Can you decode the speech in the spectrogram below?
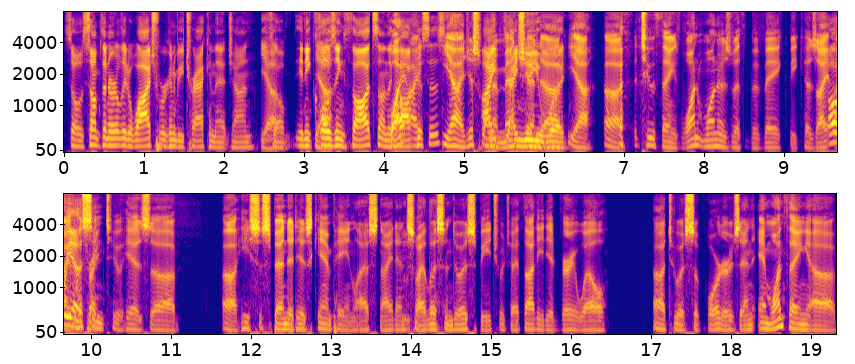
so something early to watch. We're going to be tracking that, John. Yeah. So, any Yeah. closing thoughts on the Well, I- I- caucuses? yeah, I just want I- I knew you uh, would. Yeah, uh, two things. One one is with Vivek because I, Oh, I yeah, listened to his. Uh, uh, he suspended his campaign last night, and so Mm-hmm. I listened to his speech, which I thought he did very well uh, to his supporters. And and one thing uh,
